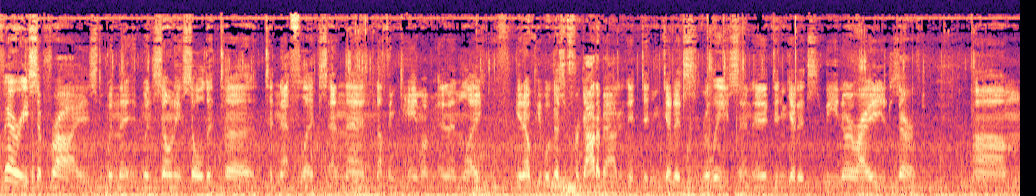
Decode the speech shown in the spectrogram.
very surprised when they when Sony sold it to to Netflix, and then nothing came of it, and then like you know people just forgot about it. It didn't get its release, and, and it didn't get its the notoriety it deserved. Um,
